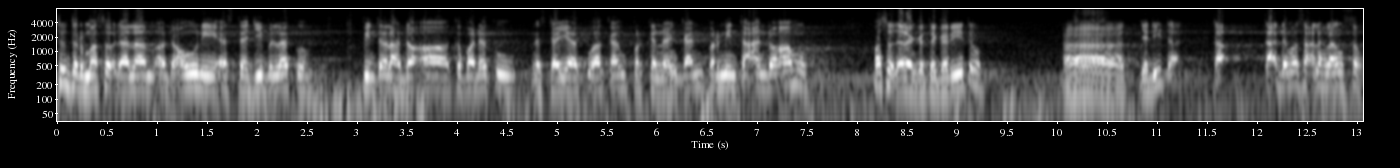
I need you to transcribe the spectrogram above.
Itu termasuk dalam da'uni astajib lakum. Pintalah doa kepadaku nescaya aku akan perkenankan permintaan doamu. Masuk dalam kategori itu. Ha, jadi tak tak tak ada masalah langsung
